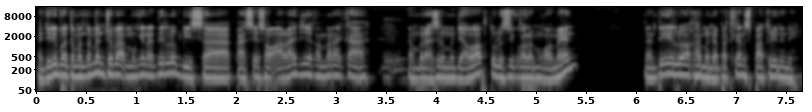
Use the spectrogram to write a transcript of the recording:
Nah jadi buat teman-teman coba mungkin nanti lo bisa kasih soal aja ke mereka mm. yang berhasil menjawab tulis di kolom komen. Nanti lo akan mendapatkan sepatu ini nih.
